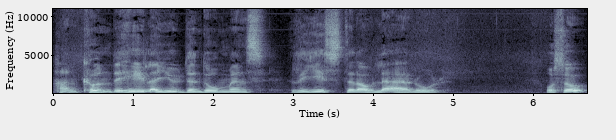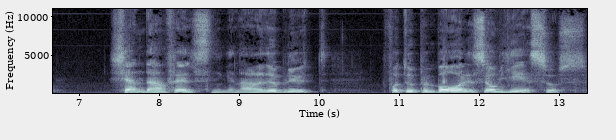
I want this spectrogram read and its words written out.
Han kunde hela judendomens register av läror. Och så kände han frälsningen. Han hade blivit, fått uppenbarelse om Jesus.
